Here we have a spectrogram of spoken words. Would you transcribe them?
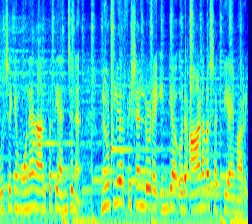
ഉച്ചയ്ക്ക് മൂന്ന് നാൽപ്പത്തി അഞ്ചിന് ന്യൂക്ലിയർ ഫിഷനിലൂടെ ഇന്ത്യ ഒരു ആണവ ശക്തിയായി മാറി.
